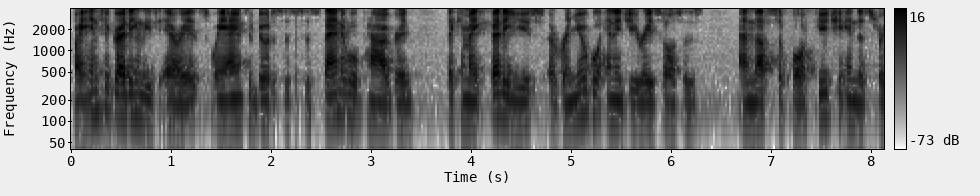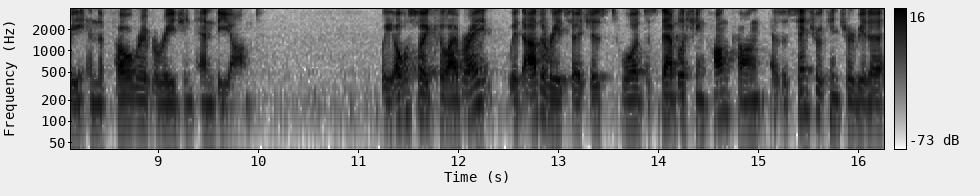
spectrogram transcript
By integrating these areas, we aim to build a sustainable power grid that can make better use of renewable energy resources and thus support future industry in the Pearl River region and beyond. We also collaborate with other researchers towards establishing Hong Kong as a central contributor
